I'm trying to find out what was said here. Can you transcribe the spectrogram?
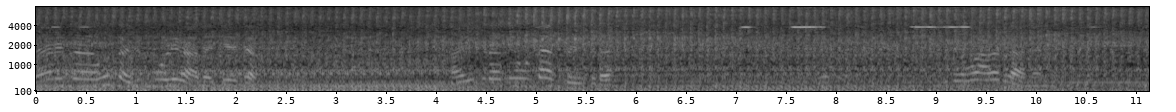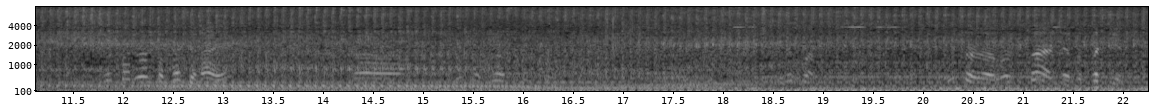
डायरेक्ट ऊसाची मुळी घालायची याच्यात. हा इकडं नेऊन टाकतो इकडं. इकडे वाळत घालायचं. जबरदस्त मशीन आहे रस्ता आणण्याचं मशीन.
